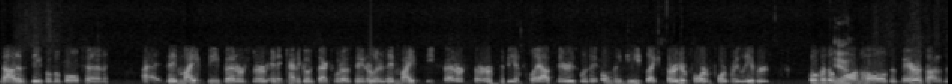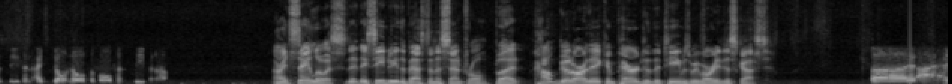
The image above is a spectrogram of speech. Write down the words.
not as deep of a bullpen they might be better served, and it kind of goes back to what I was saying earlier. They might be better served to be in playoff series where they only need like three or four important relievers. Over the yeah. long haul, the marathon of the season, I don't know if the bullpen's deep enough. All right, St. Louis. They, they seem to be the best in the Central, but how good are they compared to the teams we've already discussed? Uh, I,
